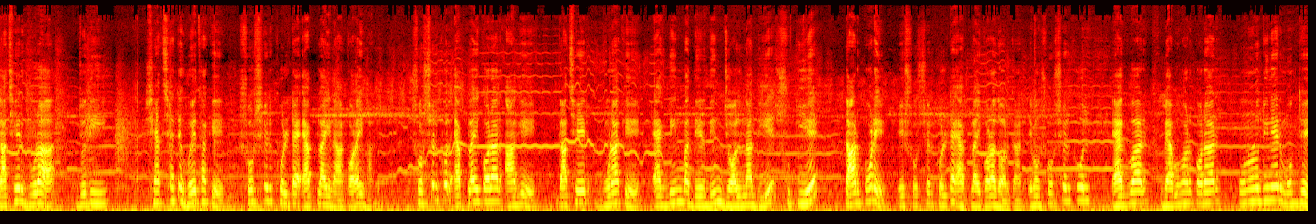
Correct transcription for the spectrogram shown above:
গাছের গোড়া যদি স্যাঁতস্যাঁতে হয়ে থাকে, সর্ষের খোলটা অ্যাপ্লাই না করাই ভালো। সর্ষের খোল অ্যাপ্লাই করার আগে গাছের গোড়াকে একদিন বা দেড় দিন জল না দিয়ে শুকিয়ে তারপরে এই সর্ষের খোলটা অ্যাপ্লাই করা দরকার এবং সর্ষের খোল একবার ব্যবহার করার পনেরো দিনের মধ্যে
